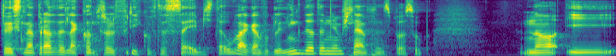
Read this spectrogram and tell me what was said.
to jest naprawdę dla control freaków. To jest zajebista uwaga. W ogóle nigdy o tym nie myślałem w ten sposób. No i,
